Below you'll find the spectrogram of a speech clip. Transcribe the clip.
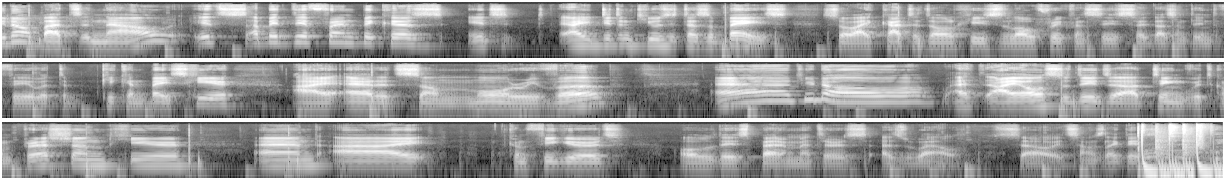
You know, but now it's a bit different because it's I didn't use it as a bass. So I cut all his low frequencies so it doesn't interfere with the kick and bass here. I added some more reverb. And you know, I also did a thing with compression here. And I configured all these parameters as well. So it sounds like this.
